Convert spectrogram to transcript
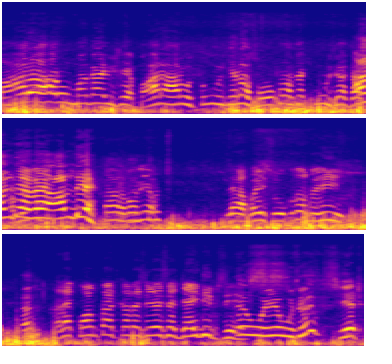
મારે હારું મગાવ્યું છે મારા હારું. તું જેનો છોકરો છે કોણ છે હાલ દે હવે હાલ દે. લે ભાઈ છોકરો નહીં. અરે કોમકાજ કામકાજ કરે છે એ છે જયદીપ છે. એવું એવું છે? શેઠ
